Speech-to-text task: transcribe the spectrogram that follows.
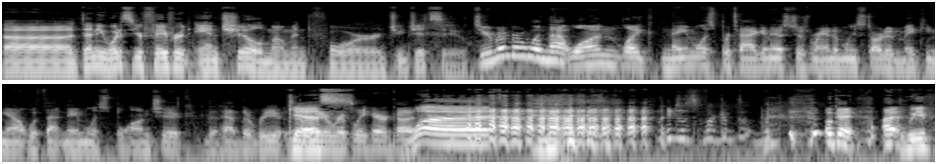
Uh, Denny, what is your favorite and chill moment for jujitsu? Do you remember when that one like nameless protagonist just randomly started making out with that nameless blonde chick that had the Rhea, the Rhea Ripley haircut? What? they just fucking okay. I we've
